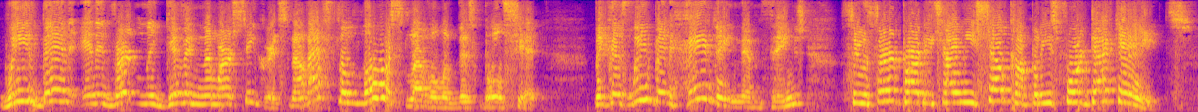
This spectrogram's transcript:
we've been inadvertently giving them our secrets. Now that's the lowest level of this bullshit. Because we've been handing them things through third-party Chinese shell companies for decades.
